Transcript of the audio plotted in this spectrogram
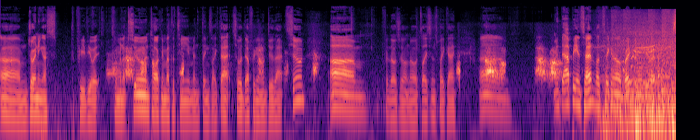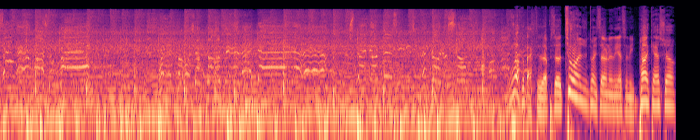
um, joining us to preview it coming up soon, talking about the team and things like that. So we're definitely gonna do that soon. Um, for those who don't know, it's licensed plate guy. Um, with that being said, let's take another break and we'll be right back. Welcome back to episode 227 of the S&D Podcast Show.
